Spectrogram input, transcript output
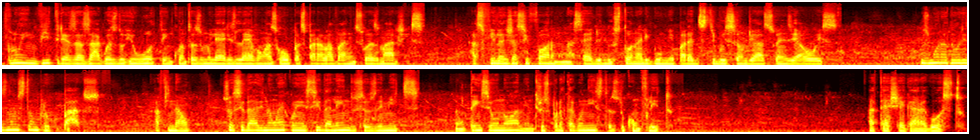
Fluem vítreas as águas do rio Ota enquanto as mulheres levam as roupas para lavar em suas margens. As filas já se formam na sede dos Tonarigumi para distribuição de rações e arroz. Os moradores não estão preocupados. Afinal, sua cidade não é conhecida além dos seus limites. Não tem seu nome entre os protagonistas do conflito até chegar agosto.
